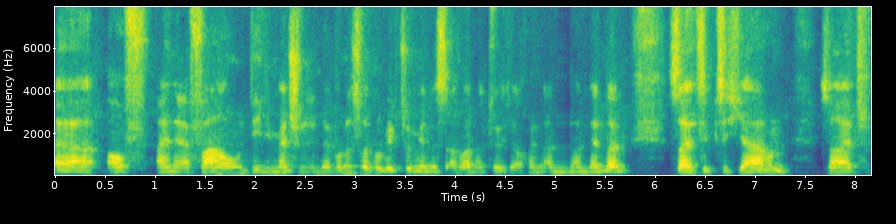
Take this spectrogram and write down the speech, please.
äh, auf eine Erfahrung, die die Menschen in der Bundesrepublik zumindest, aber natürlich auch in anderen Ländern seit 70 Jahren, seit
